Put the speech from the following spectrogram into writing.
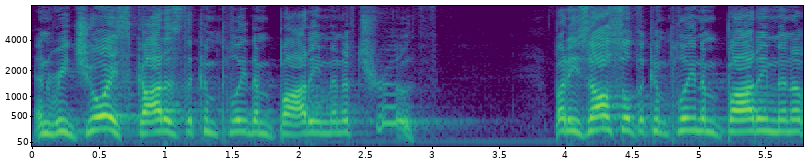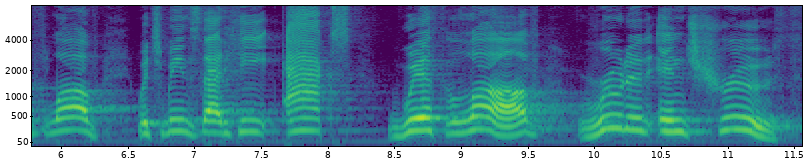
And rejoice, God is the complete embodiment of truth. But He's also the complete embodiment of love, which means that He acts with love rooted in truth.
